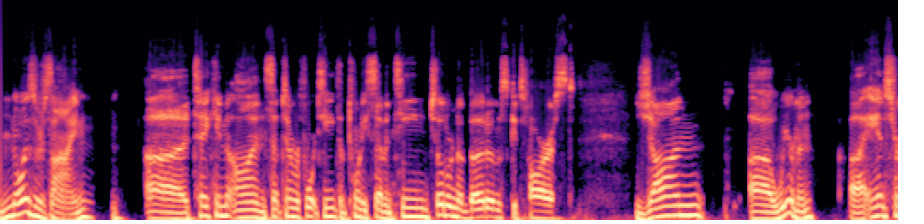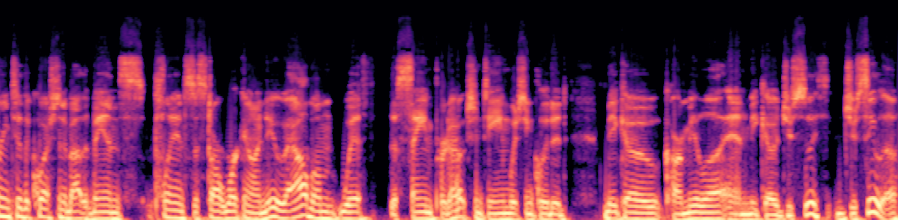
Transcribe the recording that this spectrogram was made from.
Noiserzine, uh, taken on September 14th of 2017, Children of Bodom's guitarist John uh, Wirman, uh, answering to the question about the band's plans to start working on a new album with the same production team, which included Mikko Karmila and Miko Jusi- Jusila,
